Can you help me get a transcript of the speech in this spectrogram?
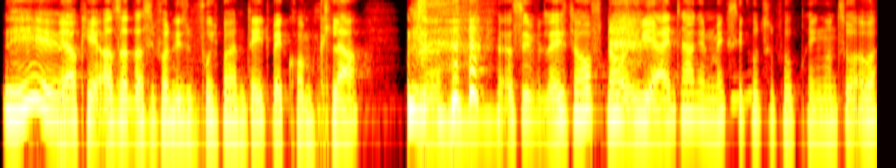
Nee. Ja, okay, außer dass sie von diesem furchtbaren Date wegkommt, klar. Ne? dass sie vielleicht hofft, noch irgendwie einen Tag in Mexiko zu verbringen und so, aber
